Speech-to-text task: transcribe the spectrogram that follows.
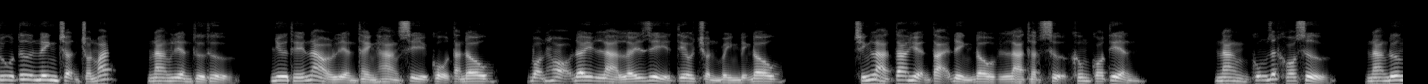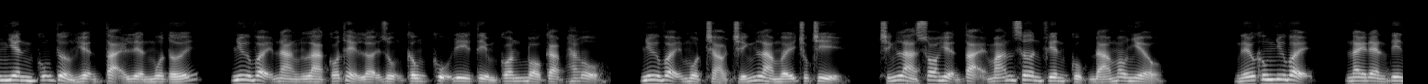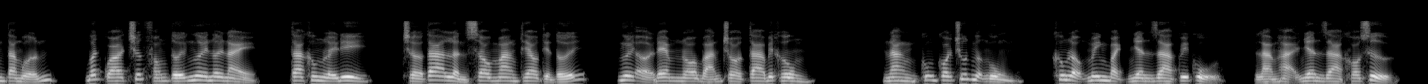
Chu Tư Ninh trận tròn mắt, nàng liền thử thử, như thế nào liền thành hàng xì cổ tàn đâu, bọn họ đây là lấy gì tiêu chuẩn bình định đâu. Chính là ta hiện tại đỉnh đầu là thật sự không có tiền. Nàng cũng rất khó xử, nàng đương nhiên cũng tưởng hiện tại liền mua tới, như vậy nàng là có thể lợi dụng công cụ đi tìm con bò cạp hang ổ, như vậy một chảo chính là mấy chục chỉ, chính là so hiện tại mãn sơn phiên cục đá mau nhiều. Nếu không như vậy, này đèn tin ta muốn, bất quá trước phóng tới ngươi nơi này, ta không lấy đi, chờ ta lần sau mang theo tiền tới, ngươi ở đem nó bán cho ta biết không. Nàng cũng có chút ngượng ngùng, không lộng minh bạch nhân ra quy củ, làm hại nhân ra khó xử.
